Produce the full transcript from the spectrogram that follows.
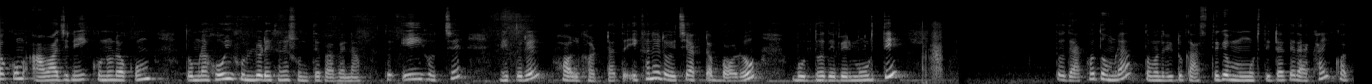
রকম আওয়াজ নেই, কোনো রকম তোমরা হই হুল্লোড় এখানে শুনতে পাবে না। তো এই হচ্ছে ভেতরের হল ঘরটা। তো এখানে রয়েছে একটা বড় বুদ্ধদেবের মূর্তি। তো দেখো তোমরা, তোমাদের একটু কাছ থেকে মূর্তিটাকে দেখাই কত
